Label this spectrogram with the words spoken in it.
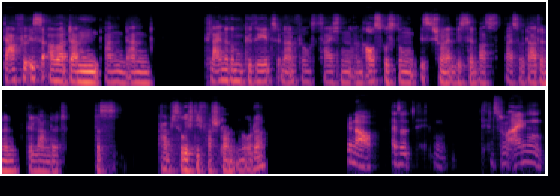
Dafür ist aber dann an, an kleinerem Gerät, in Anführungszeichen, an Ausrüstung, ist schon ein bisschen was bei Soldatinnen gelandet. Das habe ich so richtig verstanden, oder? Genau. Also zum einen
